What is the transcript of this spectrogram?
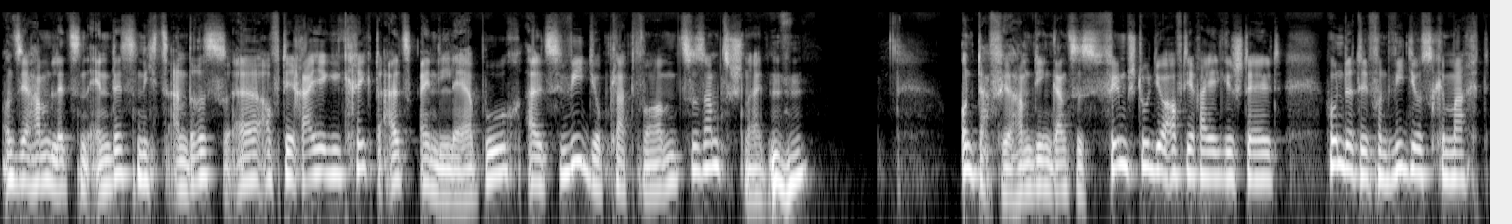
Und sie haben letzten Endes nichts anderes äh, auf die Reihe gekriegt, als ein Lehrbuch als Videoplattform zusammenzuschneiden. Und dafür haben die ein ganzes Filmstudio auf die Reihe gestellt, hunderte von Videos gemacht,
